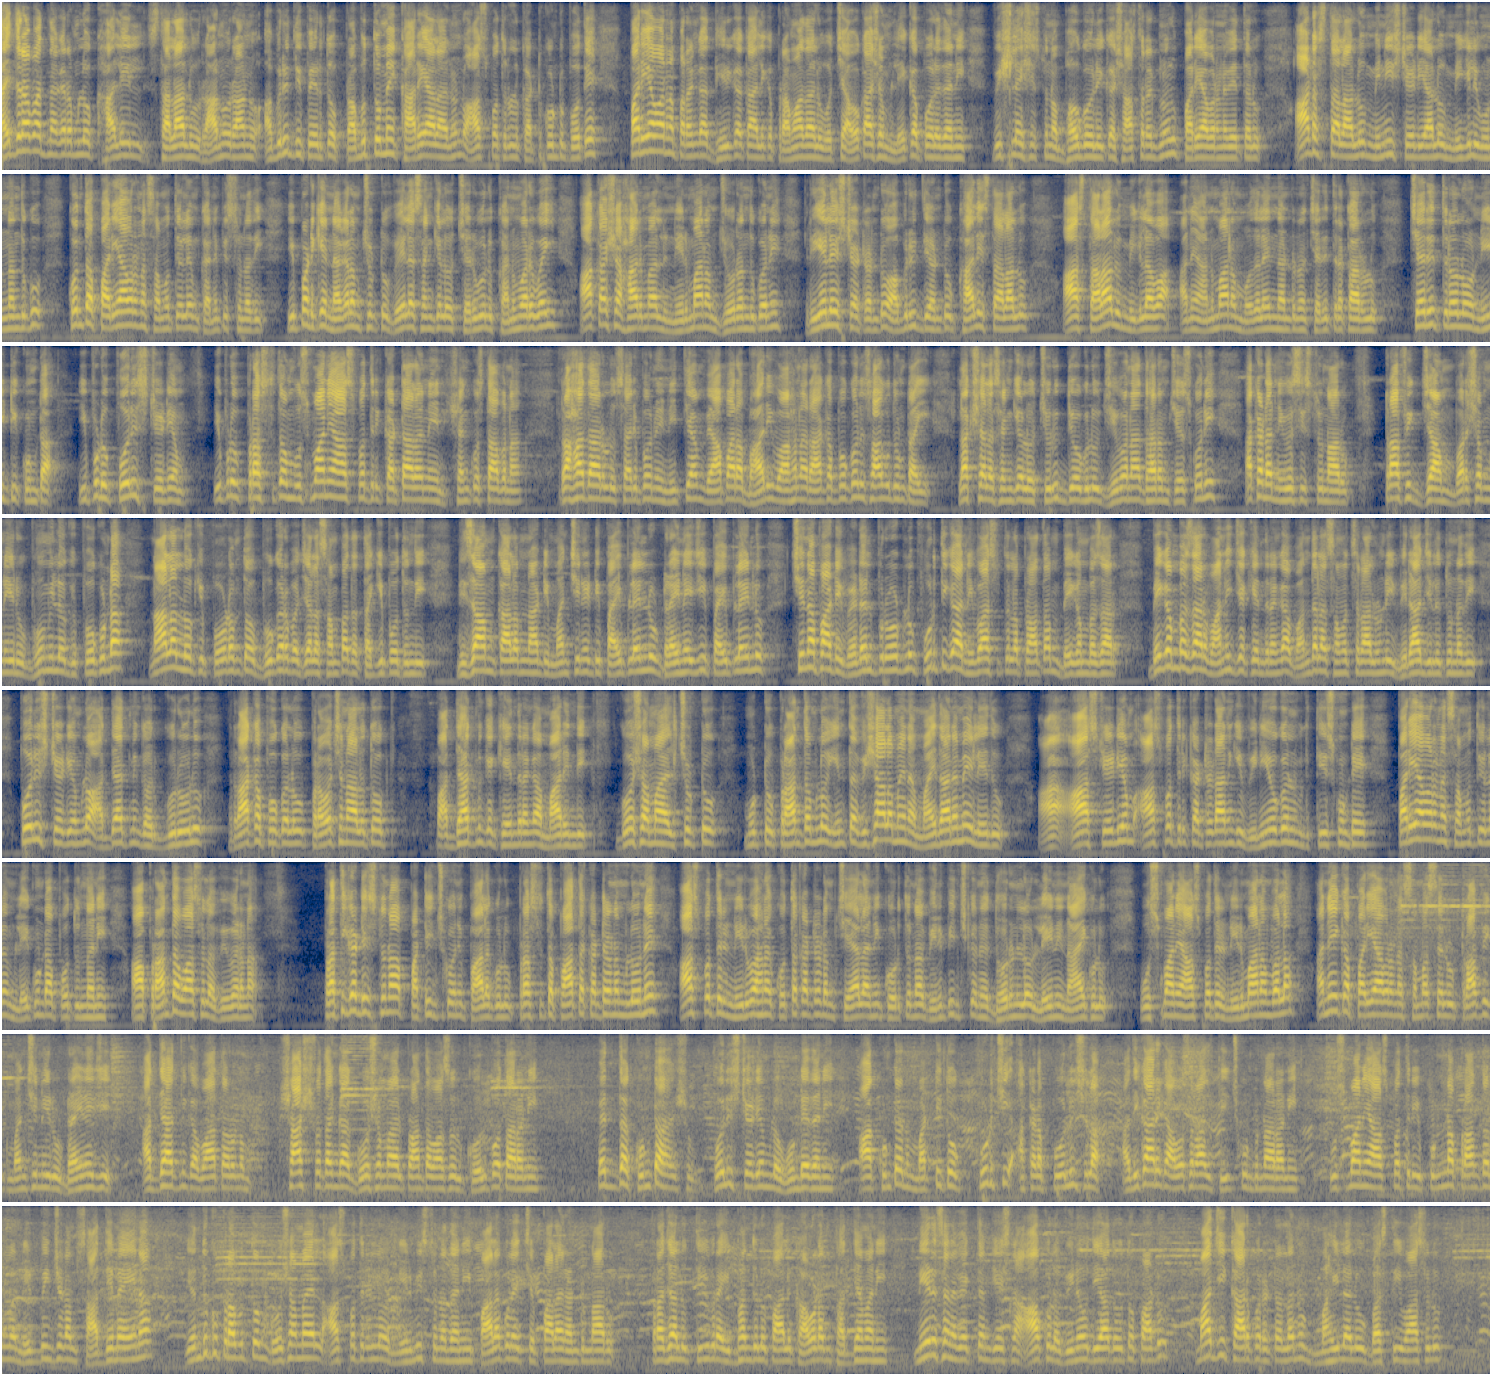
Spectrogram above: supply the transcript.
హైదరాబాద్ నగరంలో ఖాళీ స్థలాలు రాను రాను అభివృద్ధి పేరుతో ప్రభుత్వమే కార్యాలయాలను ఆసుపత్రులు కట్టుకుంటూ పోతే పర్యావరణ పరంగా దీర్ఘకాలిక ప్రమాదాలు వచ్చే అవకాశం లేకపోలేదని విశ్లేషిస్తున్న భౌగోళిక శాస్త్రజ్ఞులు పర్యావరణవేత్తలు. ఆట స్థలాలు మినీ స్టేడియాలు మిగిలి ఉన్నందుకు కొంత పర్యావరణ సమతుల్యం కనిపిస్తున్నది. ఇప్పటికే నగరం చుట్టూ వేల సంఖ్యలో చెరువులు కనుమరుగై ఆకాశ హార్మాలు నిర్మాణం జోరందుకొని రియల్ ఎస్టేట్ అంటూ అభివృద్ధి అంటూ ఖాళీ స్థలాలు ఆ స్థలాలు మిగిలవా అనే అనుమానం మొదలైందంటున్న చరిత్రకారులు. చరిత్రలో నీటి కుంట. ఇప్పుడు పోలీస్ స్టేడియం. ఇప్పుడు ప్రస్తుతం ఉస్మానియా ఆసుపత్రి కట్టాలనే శంకుస్థాపన. రహదారులు సరిపోని నిత్యం వ్యాపార భారీ వాహన రాకపోకలు సాగుతుంటాయి. లక్షల సంఖ్యలో చిరుద్యోగులు జీవనాధారం చేసుకొని అక్కడ నివసిస్తున్నారు. ట్రాఫిక్ జామ్ వర్షం నీరు భూమిలోకి పోకుండా నాలల్లోకి పోవడంతో భూగర్భ జల సంపద తగ్గిపోతుంది. నిజాం కాలం నాటి మంచినీటి పైప్లైన్లు డ్రైనేజీ పైప్లైన్లు చిన్నపాటి వెడల్పు రోడ్లు పూర్తిగా నివాసితుల ప్రాంతం బేగం బజార్. బేగం బజార్ వాణిజ్య కేంద్రంగా వందల సంవత్సరాల నుండి విరాజిల్లుతున్నది. పోలీస్ స్టేడియంలో ఆధ్యాత్మిక గురువులు రాకపోకలు ప్రవచనాలతో ఆధ్యాత్మిక కేంద్రంగా మారింది. గోషామాయిల్ చుట్టూ ముట్టు ప్రాంతంలో ఇంత విశాలమైన మైదానమే లేదు. ఆ- స్టేడియం ఆసుపత్రి కట్టడానికి వినియోగం తీసుకుంటే పర్యావరణ సమతుల్యం లేకుండా పోతుందని ఆ ప్రాంతవాసుల వివరణ. ప్రతిఘటిస్తున్నా పట్టించుకొని పాలకులు ప్రస్తుత పాత కట్టడంలోనే ఆసుపత్రి నిర్వహణ కొత్త కట్టడం చేయాలని కోరుతున్నా వినిపించుకునే ధోరణిలో లేని నాయకులు. ఉస్మానియా ఆసుపత్రి నిర్మాణం వల్ల అనేక పర్యావరణ సమస్యలు ట్రాఫిక్ మంచినీరు డ్రైనేజీ ఆధ్యాత్మిక వాతావరణం శాశ్వతంగా గోషమాయల్ ప్రాంతవాసులు కోల్పోతారని పెద్ద కుంట పోలీస్ స్టేడియంలో ఉండేదని ఆ కుంటను మట్టితో పూడ్చి అక్కడ పోలీసుల అధికారిక అవసరాలు తీర్చుకుంటున్నారని ఉస్మానియా ఆసుపత్రి ఇప్పుడున్న ప్రాంతంలో నిర్మించడం సాధ్యమే అయినా ఎందుకు ప్రభుత్వం గోషామైల్ ఆసుపత్రిలో నిర్మిస్తున్నదని పాలకులే చెప్పాలని అంటున్నారు. ప్రజలు తీవ్ర ఇబ్బందులు పాలు కావడం తథ్యమని నిరసన వ్యక్తం చేసిన ఆకుల వినోద్ యాదవ్తో పాటు మాజీ కార్పొరేటర్లను మహిళలు బస్తీవాసులు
